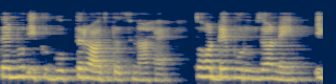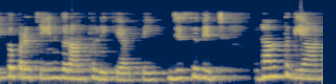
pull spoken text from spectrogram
ਤੈਨੂੰ ਇੱਕ ਗੁਪਤ ਰਾਜ ਦੱਸਣਾ ਹੈ। ਤੁਹਾਡੇ ਪੂਰਵਜਾਂ ਨੇ ਇੱਕ ਪ੍ਰਾਚੀਨ ਗ੍ਰੰਥ ਲਿਖਿਆ ਸੀ, ਜਿਸ ਵਿੱਚ ਅਨੰਤ ਗਿਆਨ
